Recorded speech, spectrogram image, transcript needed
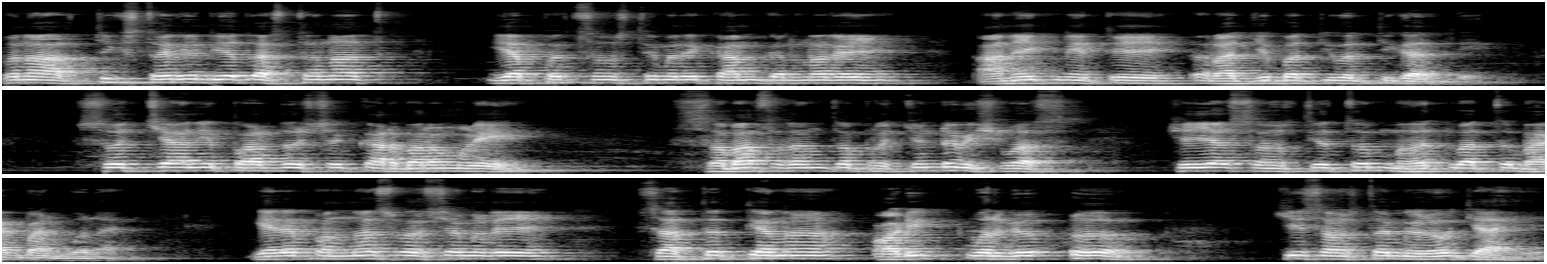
पण आर्थिक स्थैर्य देत असतानाच या पतसंस्थेमध्ये काम करणारे अनेक नेते राज्यपातीवरती गाजले. स्वच्छ आणि पारदर्शक कारभारामुळे सभासदांचा प्रचंड विश्वास हे या संस्थेचं महत्त्वाचं भाग भांडवल आहे. गेल्या पन्नास वर्षामध्ये सातत्यानं ऑडिट वर्ग अ ही संस्था मिळवते आहे.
